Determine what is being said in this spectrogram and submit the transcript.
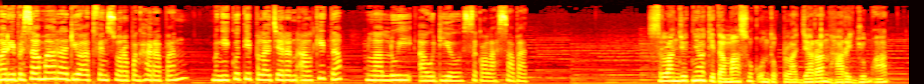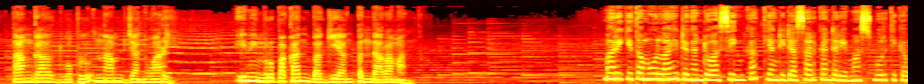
Mari bersama Radio Advent Suara Pengharapan mengikuti pelajaran Alkitab melalui audio Sekolah Sabat. Selanjutnya kita masuk untuk pelajaran hari Jumat tanggal 26 Januari. Ini merupakan bagian pendalaman. Mari kita mulai dengan doa singkat yang didasarkan dari Mazmur 34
